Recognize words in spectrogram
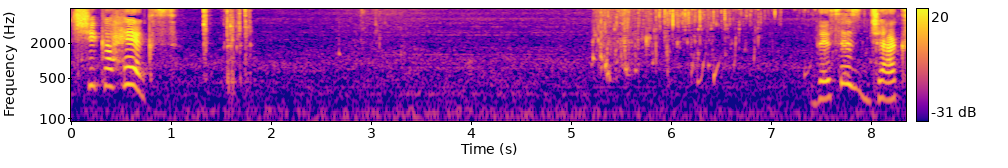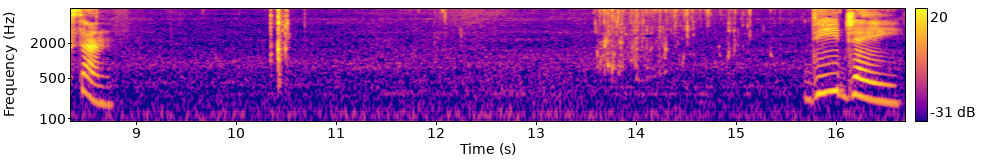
Chick Hicks. This is Jackson. DJ.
